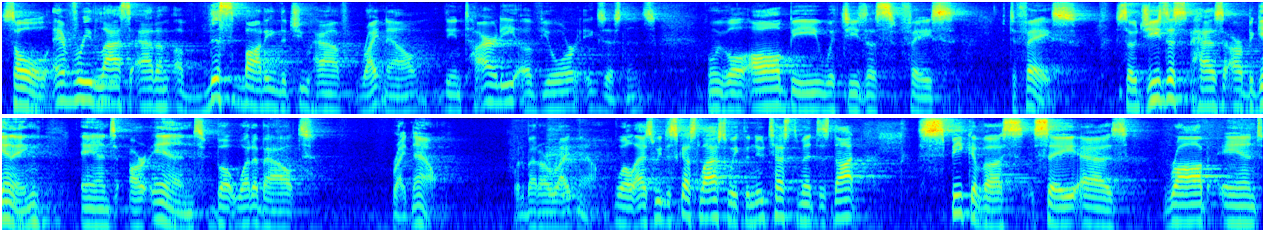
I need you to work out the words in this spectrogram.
soul, every last atom of this body that you have right now, the entirety of your existence, when we will all be with Jesus face to face. So Jesus has our beginning and our end, but what about right now? What about our right now? Well, as we discussed last week, the New Testament does not speak of us, say, as Rob and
